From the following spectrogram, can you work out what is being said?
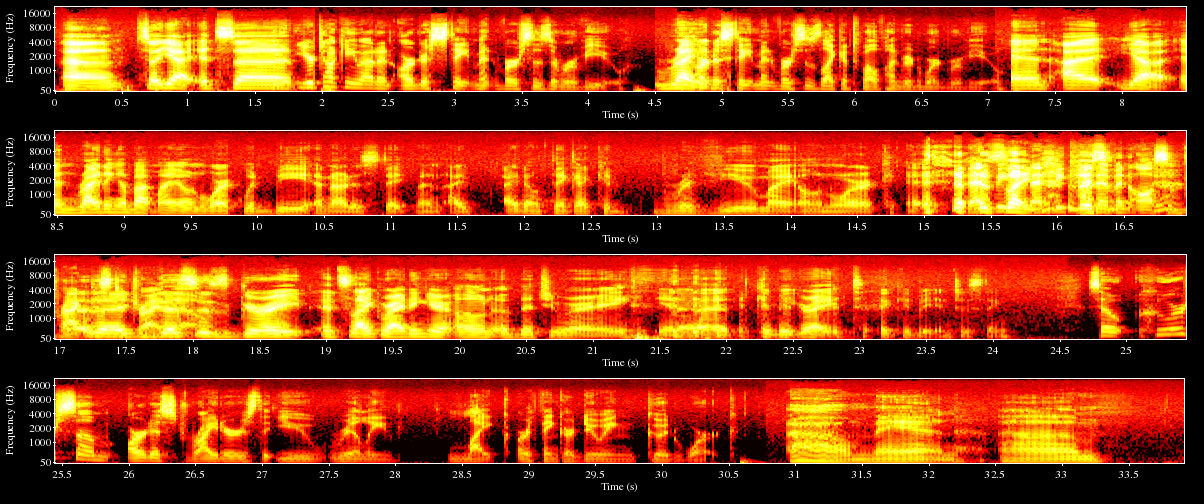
Um, so yeah, it's uh, You- You're talking about an artist statement versus a review. right. An Artist statement versus like a 1200 word review. And I yeah, and writing about my own work would be an artist statement. I I don't think I could review my own work. That'd be, like, that'd be kind this- of an awesome practice to try This though. is great. It's like writing your own obituary. You know, it could be great. It could be interesting. So, who are some artist writers that you really like or think are doing good work? Oh man, um,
